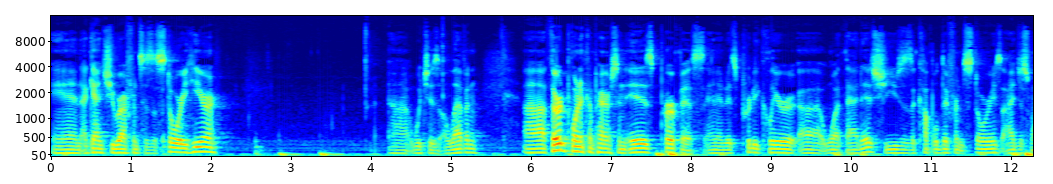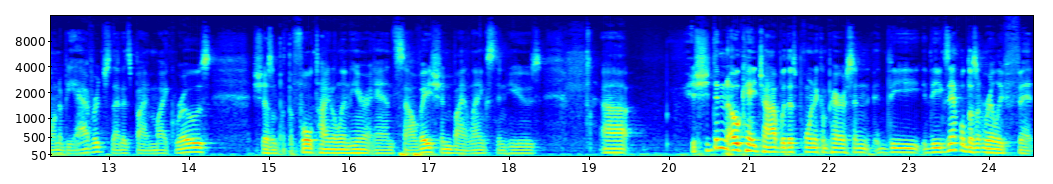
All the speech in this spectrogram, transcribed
And again, she references a story here, uh, which is 11. Uh, third point of comparison is purpose, and it is pretty clear uh, what that is. She uses a couple different stories. I Just Want to Be Average, that is by Mike Rose. She doesn't put the full title in here, and Salvation by Langston Hughes. She did an okay job with this point of comparison. the The example doesn't really fit.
